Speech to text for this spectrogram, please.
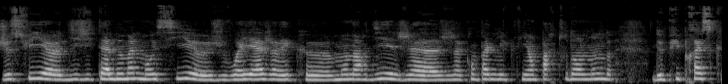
Je suis euh, digital nomade moi aussi. Euh, je voyage avec euh, mon ordi et j'accompagne mes clients partout dans le monde depuis presque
